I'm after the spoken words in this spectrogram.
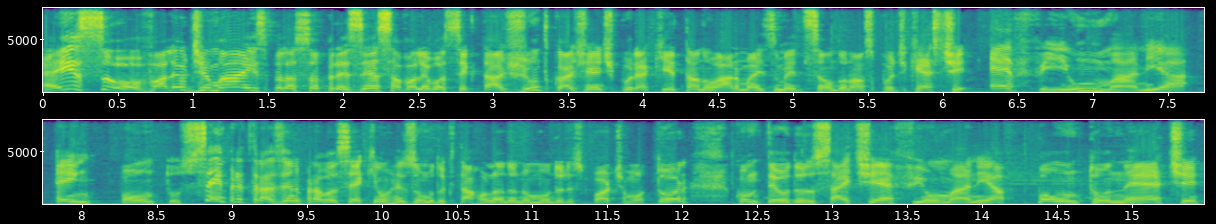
É isso! Valeu demais pela sua presença, valeu você que tá junto com a gente por aqui, tá no ar mais uma edição do nosso podcast F1 Mania em ponto, sempre trazendo para você aqui um resumo do que tá rolando no mundo do esporte motor, conteúdo do site f1mania.net. Uh,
